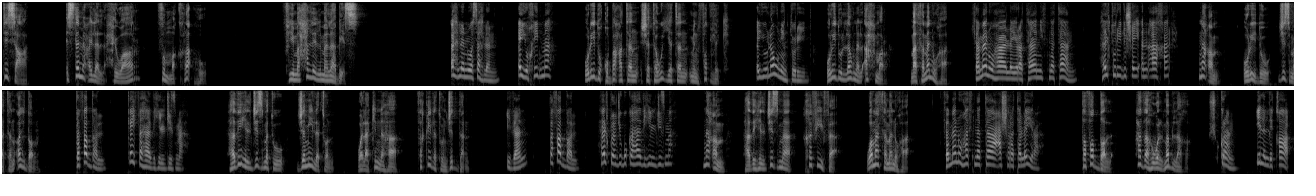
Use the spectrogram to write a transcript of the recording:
تسعة استمع إلى الحوار ثم اقرأه في محل الملابس أهلا وسهلا أي خدمة؟ أريد قبعة شتوية من فضلك أي لون تريد؟ أريد اللون الأحمر ما ثمنها؟ ثمنها ليرتان اثنتان هل تريد شيئا آخر؟ نعم أريد جزمة أيضا تفضل كيف هذه الجزمة؟ هذه الجزمة جميلة ولكنها ثقيلة جدا إذا تفضل هل تعجبك هذه الجزمة؟ نعم هذه الجزمة خفيفة وما ثمنها؟ ثمنها اثنتا عشرة ليرة تفضل هذا هو المبلغ شكرا إلى اللقاء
